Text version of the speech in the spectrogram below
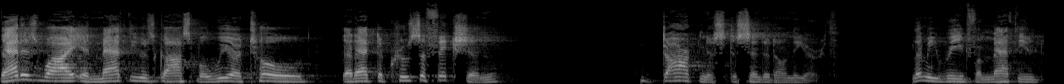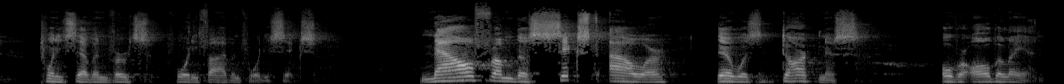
That is why in Matthew's gospel we are told that at the crucifixion, darkness descended on the earth. Let me read from Matthew 27, verse 45 and 46. Now, from the sixth hour, there was darkness over all the land.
